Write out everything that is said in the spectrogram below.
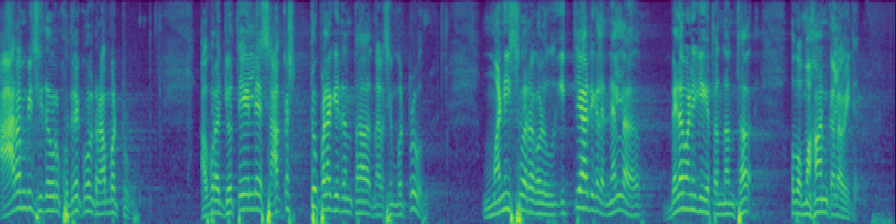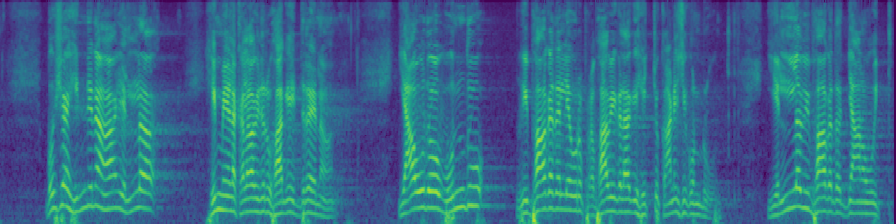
ಆರಂಭಿಸಿದವರು ಕುದುರೆಕೋಲ್ ರಾಮಭಟ್ರು. ಅವರ ಜೊತೆಯಲ್ಲೇ ಸಾಕಷ್ಟು ಪಳಗಿದಂತಹ ನರಸಿಂಹಭಟ್ರು ಮಣಿಸ್ವರಗಳು ಇತ್ಯಾದಿಗಳನ್ನೆಲ್ಲ ಬೆಳವಣಿಗೆಗೆ ತಂದಂಥ ಒಬ್ಬ ಮಹಾನ್ ಕಲಾವಿದ. ಬಹುಶಃ ಹಿಂದಿನ ಎಲ್ಲ ಹಿಮ್ಮೇಳ ಕಲಾವಿದರು ಹಾಗೆ ಇದ್ದರೇನೋ ಯಾವುದೋ ಒಂದು ವಿಭಾಗದಲ್ಲಿ ಅವರು ಪ್ರಭಾವಿಗಳಾಗಿ ಹೆಚ್ಚು ಕಾಣಿಸಿಕೊಂಡರು. ಎಲ್ಲ ವಿಭಾಗದ ಜ್ಞಾನವೂ ಇತ್ತು.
